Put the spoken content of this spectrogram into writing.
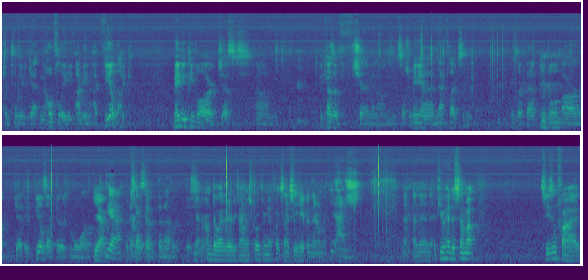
continue to get, and hopefully, I mean, I feel like maybe people are just um, because of sharing it on social media and Netflix and things like that, people Mhm. are get. It feels like there's more Yeah. Yeah, I think so. than ever this Yeah, year. I'm delighted every time I scroll through Netflix and I see Haven there. I'm like, yes. Yeah, And then, if you had to sum up season five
